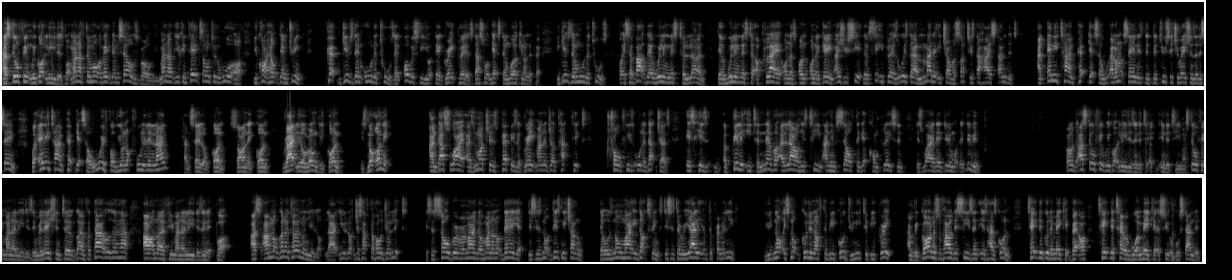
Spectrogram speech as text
I still think we got leaders, but man have to motivate themselves, bro. Man, have, you can take someone to the water, you can't help them drink. Pep gives them all the tools, and obviously they're great players. That's what gets them working on the Pep. He gives them all the tools, but it's about their willingness to learn, their willingness to apply it on a, on, on a game. As you see it, the City players always going mad at each other, such is the high standards. And anytime Pep gets a, and I'm not saying it's the, the two situations are the same, but anytime Pep gets a whiff of you're not falling in line, Cancelo gone, Sane gone, rightly or wrongly gone. He's not on it. And that's why, as much as Pep is a great manager, tactics, trophies, all of that jazz. Is his ability to never allow his team and himself to get complacent is why they're doing what they're doing. Bro, I still think we got leaders in the t- in the team. I still think man are leaders in relation to going for titles and that. I don't know if you man are leaders in it, but I, am not gonna turn on you lot. Like you lot just have to hold your licks. It's a sobering reminder of man are not there yet. This is not Disney Channel. There was no Mighty Ducks things. This is the reality of the Premier League. You not it's not good enough to be good. You need to be great. And regardless of how this season is has gone, take the good and make it better. Take the terrible and make it a suitable standard.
